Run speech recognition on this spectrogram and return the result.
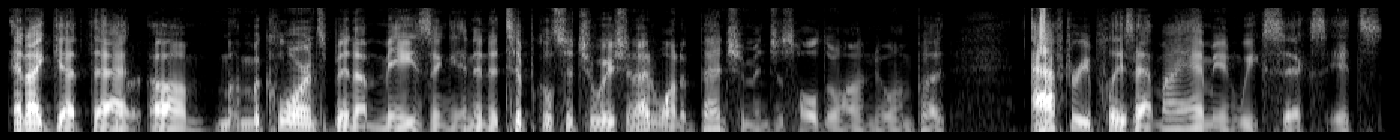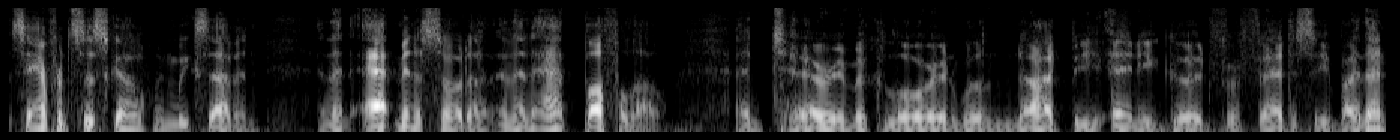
And I get that. Um, McLaurin's been amazing, and in a typical situation, I'd want to bench him and just hold on to him. But after he plays at Miami in Week Six, it's San Francisco in Week Seven, and then at Minnesota, and then at Buffalo. And Terry McLaurin will not be any good for fantasy by then.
